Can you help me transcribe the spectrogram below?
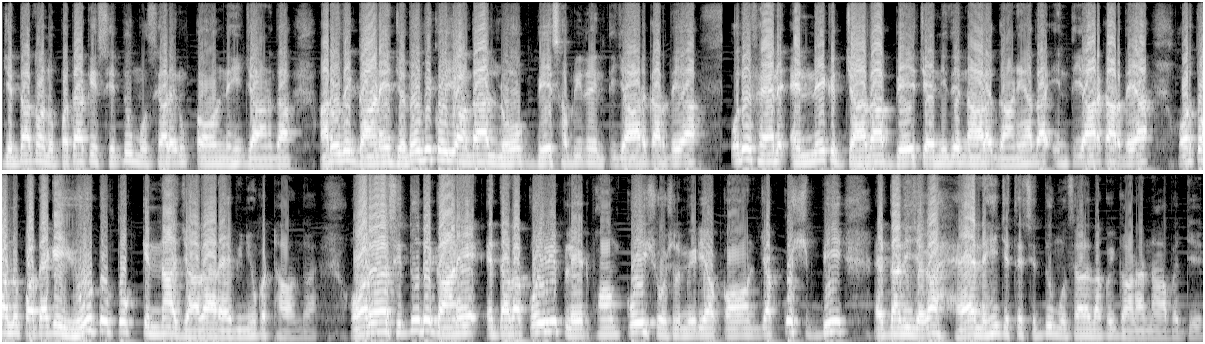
ਜਿੱਦਾਂ ਤੁਹਾਨੂੰ ਪਤਾ ਕਿ ਸਿੱਧੂ ਮੂਸੇਵਾਲੇ ਨੂੰ ਕੌਣ ਨਹੀਂ ਜਾਣਦਾ। ਔਰ ਉਹਦੇ ਗਾਣੇ ਜਦੋਂ ਵੀ ਕੋਈ ਆਉਂਦਾ, ਲੋਕ ਬੇਸਬਰੀ ਨਾਲ ਇੰਤਜ਼ਾਰ ਕਰਦੇ ਆ। ਉਹਦੇ ਫੈਨ ਇੰਨੇ ਕੁ ਜ਼ਿਆਦਾ ਬੇਚੈਨੀ ਦੇ ਨਾਲ ਗਾਣਿਆਂ ਦਾ ਇੰਤਜ਼ਾਰ ਕਰਦੇ ਆ। ਔਰ ਤੁਹਾਨੂੰ ਪਤਾ ਹੈ ਕਿ YouTube ਤੋਂ ਕਿੰਨਾ ਜ਼ਿਆਦਾ ਰੈਵਨਿਊ ਇਕੱਠਾ ਹੁੰਦਾ। ਔਰ ਸਿੱਧੂ ਦੇ ਗਾਣੇ ਇਦਾਂ ਦਾ ਕੋਈ ਵੀ ਪਲੇਟਫਾਰਮ ਕੋਈ ਸੋਸ਼ਲ ਮੀਡੀਆ ਅਕਾਊਂਟ ਜਾਂ ਕੁਝ ਵੀ ਇਦਾਂ ਦੀ ਜਗ੍ਹਾ ਹੈ ਨਹੀਂ ਜਿੱਥੇ ਸਿੱਧੂ ਮੂਸੇਵਾਲੇ ਦਾ ਕੋਈ ਗਾਣਾ ਨਾ ਵੱਜੇ।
